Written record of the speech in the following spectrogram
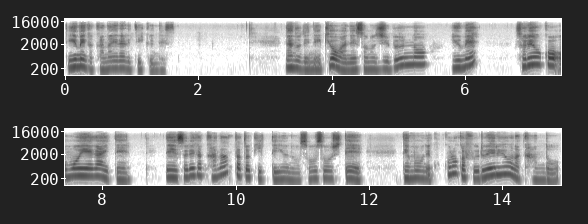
で夢が叶えられていくんです。なのでね今日はねその自分の夢それをこう思い描いてでそれが叶った時っていうのを想像してでもうね心が震えるような感動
